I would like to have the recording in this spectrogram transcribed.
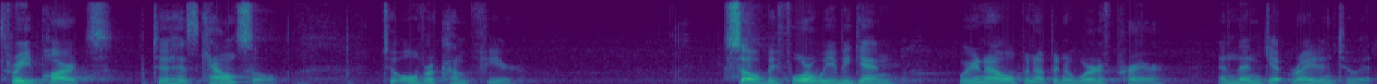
three parts to his counsel to overcome fear. So before we begin, we're going to open up in a word of prayer and then get right into it.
